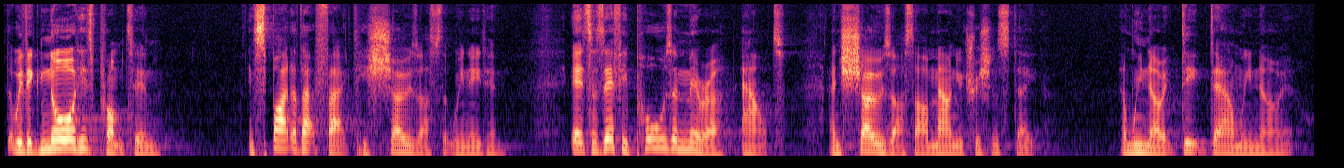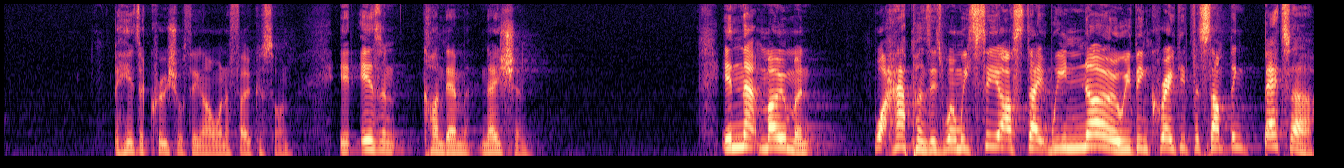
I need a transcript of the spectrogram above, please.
that we've ignored His prompting, in spite of that fact, he shows us that we need him. It's as if he pulls a mirror out and shows us our malnutrition state. And we know it. Deep down, we know it. But here's a crucial thing I want to focus on it isn't condemnation. In that moment, what happens is when we see our state, we know we've been created for something better.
